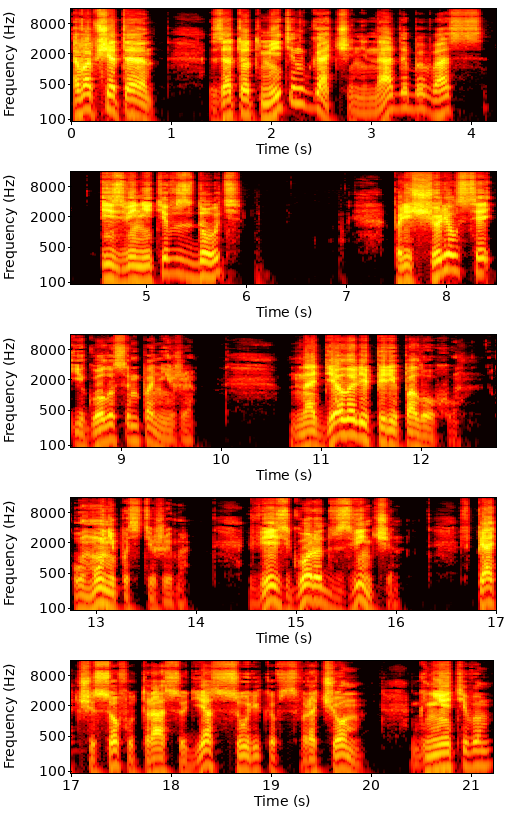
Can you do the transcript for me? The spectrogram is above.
а? Вообще-то, за тот митинг в Гатчине надо бы вас, извините, вздуть. Прищурился и голосом пониже. Наделали переполоху. Уму непостижимо. Весь город взвинчен. В пять часов утра судья Суриков с врачом Гнетевым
